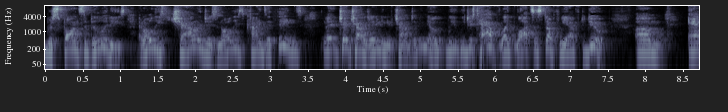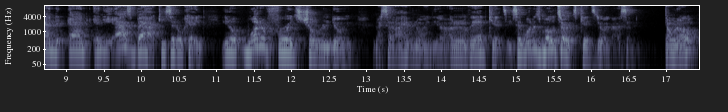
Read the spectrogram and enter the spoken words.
responsibilities and all these challenges and all these kinds of things. Uh, challenge, I didn't mean to challenge. You know, we, we just have like lots of stuff we have to do. Um, and and and he asked back. He said, "Okay, you know, what are Freud's children doing?" And I said, "I have no idea. I don't know if they had kids." He said, "What is Mozart's kids doing?" I said, don't know,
